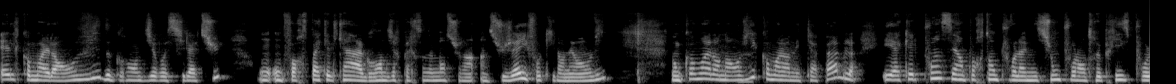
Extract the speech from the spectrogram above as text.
elle, comment elle a envie de grandir aussi là-dessus. On, ne force pas quelqu'un à grandir personnellement sur un, sujet, il faut qu'il en ait envie. Donc, comment elle en a envie, comment elle en est capable et à quel point c'est important pour la mission, pour l'entreprise, pour,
